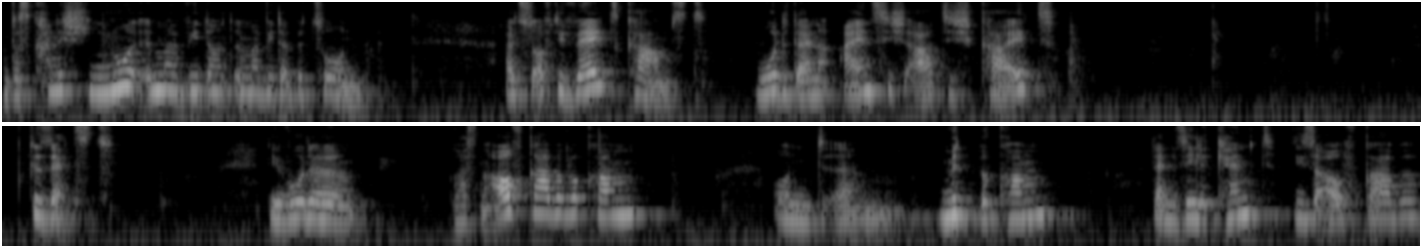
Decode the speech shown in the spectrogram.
Und das kann ich nur immer wieder und immer wieder betonen. Als du auf die Welt kamst, wurde deine Einzigartigkeit gesetzt. Dir wurde, du hast eine Aufgabe bekommen und ähm, mitbekommen, deine Seele kennt diese Aufgabe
